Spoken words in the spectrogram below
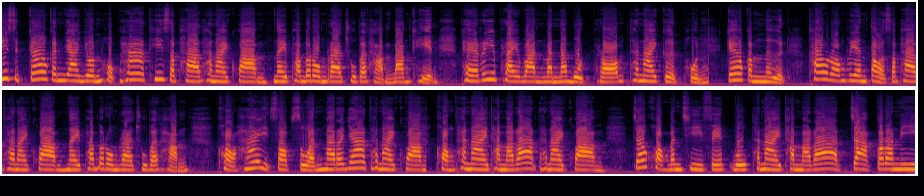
29 กันยายน 65 ที่สภาทนายความในพระบรมราชูปถัมภ์บางเขน แพรรี่ไพรวันวรรณบุตรพร้อมทนายเกิดผลแก้วกำเนิด เข้าร้องเรียนต่อสภาทนายความในพระบรมราชูปถัมภ์ขอให้สอบสวนมารยาททนายความของทนายธรรมราชทนายความ เจ้าของบัญชีเฟซบุ๊กทนายธรรมราช จากกรณี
